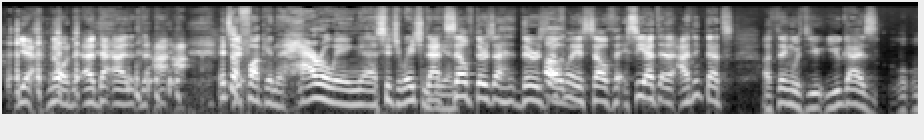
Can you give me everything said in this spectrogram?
yeah. No, uh, that, I, I, I, It's a fucking harrowing uh, situation. to be that in. self. There's a, there's Oh. definitely a self. See, I, th- I think that's a thing with you. You guys will,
